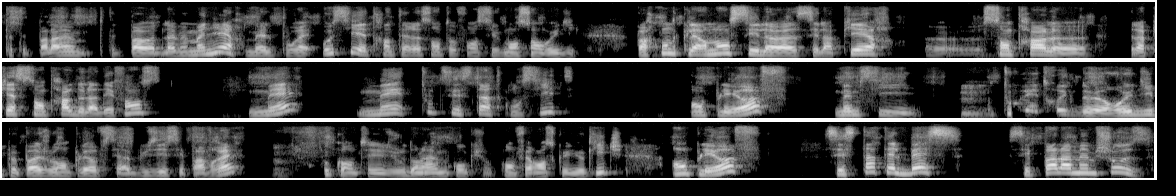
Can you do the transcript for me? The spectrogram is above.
peut-être pas, de la même manière, mais elle pourrait aussi être intéressante offensivement sans Rudy. Par contre, clairement, c'est la, c'est la pierre euh, centrale, la pièce centrale de la défense, mais, mais toutes ces stats qu'on cite en playoff, même si hmm. tous les trucs de Rudy peut pas jouer en playoff, c'est abusé, c'est pas vrai. Hmm. Surtout quand il joue dans la même conférence que Jokic. En playoff, ses stats, elles baissent. C'est pas la même chose.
